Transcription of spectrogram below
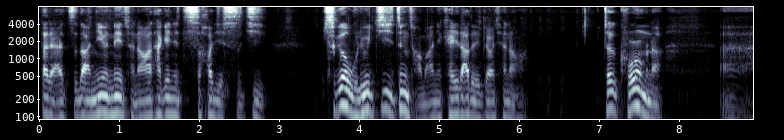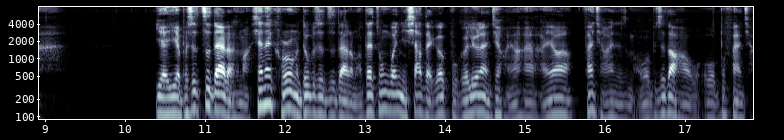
大家知道，你有内存的话，它给你吃好几十 G，吃个五六 G 正常吧？你开一大堆标签的话，这个 Chrome 呢，呃，也也不是自带的，是吗？现在 Chrome 都不是自带的嘛？在中国，你下载个谷歌浏览器，好像还还要翻墙还是什么？我不知道哈，我我不翻墙。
